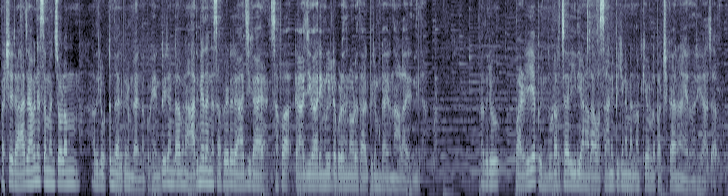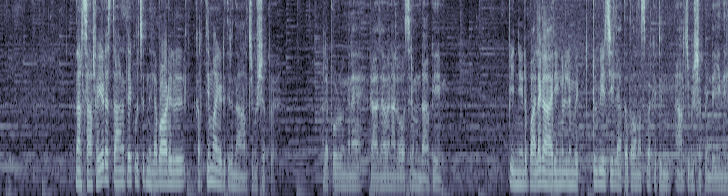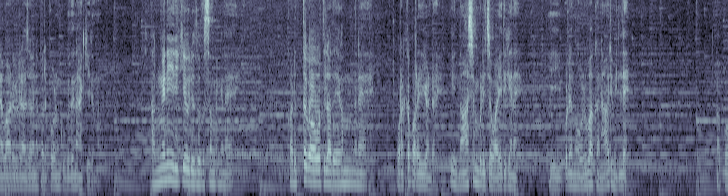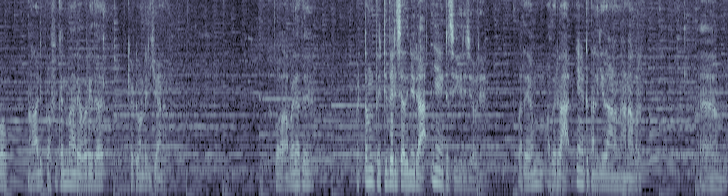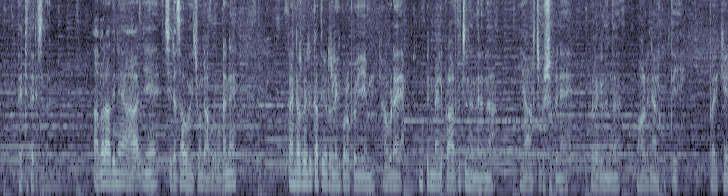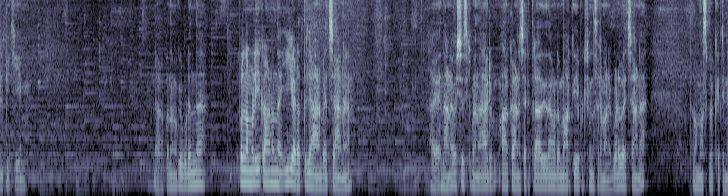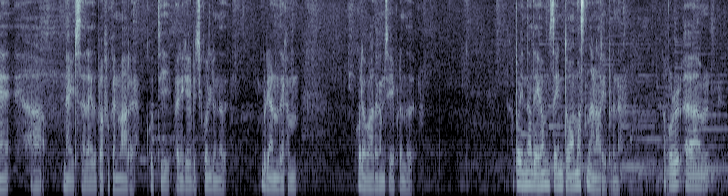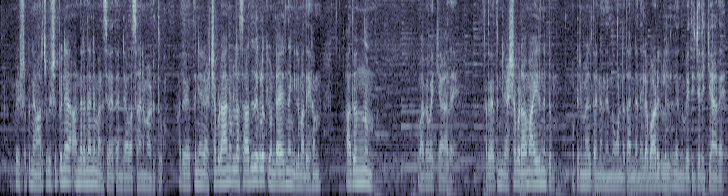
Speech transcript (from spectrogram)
പക്ഷേ രാജാവിനെ സംബന്ധിച്ചോളം അതിലൊട്ടും താല്പര്യമുണ്ടായിരുന്നു അപ്പോൾ ഹെൻറി രണ്ടാമൻ ആദ്യമേ തന്നെ സഭയുടെ രാജികാ സഭ രാജ്യകാര്യങ്ങളിൽ ഇടപെടുന്നതിനോട് താല്പര്യമുണ്ടായിരുന്ന ആളായിരുന്നില്ല. അതൊരു പഴയ പിന്തുടർച്ചാ രീതിയാണ് അത് അവസാനിപ്പിക്കണമെന്നൊക്കെയുള്ള പക്ഷക്കാരനായിരുന്നു ഒരു രാജാവ്. എന്നാൽ സഭയുടെ സ്ഥാനത്തെക്കുറിച്ച് നിലപാടുകൾ കൃത്യമായി എടുത്തിരുന്ന ആർച്ച് ബിഷപ്പ് പലപ്പോഴും ഇങ്ങനെ രാജാവിന് അലോസരമുണ്ടാക്കുകയും പിന്നീട് പല കാര്യങ്ങളിലും വിട്ടുവീഴ്ചയില്ലാത്ത തോമസ് ബക്കറ്റിൻ ആർച്ച് ബിഷപ്പിന്റെ ഈ നിലപാടുകൾ രാജാവിനെ പലപ്പോഴും കുപിതനാക്കിയിരുന്നു. അങ്ങനെ ഇരിക്കെ ഒരു ദിവസം ഇങ്ങനെ കടുത്ത കോപത്തിൽ അദ്ദേഹം ഇങ്ങനെ ഉറക്കെ പറയുകയുണ്ടായി ഈ നാശം പിടിച്ച വൈദികനെ ഈ ഇവിടെ നിന്ന് ഒഴിവാക്കാൻ ആരുമില്ലേ? അപ്പോൾ നാല് പ്രഭുക്കന്മാർ അവരിത് കേട്ടുകൊണ്ടിരിക്കുകയാണ്. അപ്പോൾ അവരത് പെട്ടെന്ന് തെറ്റിദ്ധരിച്ച് അതിനെ ഒരു ആജ്ഞയായിട്ട് സ്വീകരിച്ചു അവർ അപ്പോൾ അദ്ദേഹം അതൊരു ആജ്ഞയായിട്ട് നൽകിയതാണെന്നാണ് അവർ തെറ്റിദ്ധരിച്ചത്. അവർ അതിനെ ആജ്ഞയെ ശിരസ വഹിച്ചുകൊണ്ട് അവർ ഉടനെ കാൻഡർബറി കത്തീഡ്രലിലേക്ക് പുറപ്പെടുകയും അവിടെ മുട്ടിന്മേൽ പ്രാർത്ഥിച്ചു നിന്നിരുന്ന ഈ ആർച്ച് ബിഷപ്പിനെ പിറകിൽ നിന്ന് വാളിനാൽ കുത്തി പരിക്കേൽപ്പിക്കുകയും അപ്പോൾ നമുക്ക് ഇവിടുന്ന് ഇപ്പോൾ നമ്മൾ ഈ കാണുന്ന ഈ ഇടത്തിലാണ് വെച്ചാണ് എന്നാണ് വിശ്വസിക്കപ്പെടുന്നത്. ആ ഒരു മാർക്കാണ് ചരിത്രാതീതം മാർക്ക് ചെയ്യപ്പെട്ടിരിക്കുന്ന സ്ഥലമാണ്. ഇവിടെ വെച്ചാണ് തോമസ് ബക്കറ്റിനെ നൈറ്റ്സ് അതായത് പ്രഭുക്കന്മാർ കുത്തി പരിക്കേൽപ്പിച്ച് കൊല്ലുന്നത്. ഇവിടെയാണ് അദ്ദേഹം കൊലപാതകം ചെയ്യപ്പെടുന്നത്. അപ്പോൾ ഇന്ന് അദ്ദേഹം സെയിന്റ് തോമസ് എന്നാണ് അറിയപ്പെടുന്നത്. അപ്പോൾ ബിഷപ്പിന് ആർച്ച് ബിഷപ്പിന് അന്നേരം തന്നെ മനസ്സിലായി തന്റെ അവസാനം അടുത്തു. അദ്ദേഹത്തിന് രക്ഷപ്പെടാനുള്ള സാധ്യതകളൊക്കെ ഉണ്ടായിരുന്നെങ്കിലും അദ്ദേഹം അതൊന്നും വകവയ്ക്കാതെ അദ്ദേഹത്തിന് രക്ഷപ്പെടാമായിരുന്നിട്ടും മുട്ടിന്മേൽ തന്നെ നിന്നുകൊണ്ട് തന്റെ നിലപാടുകളിൽ നിന്ന് വ്യതിചലിക്കാതെ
